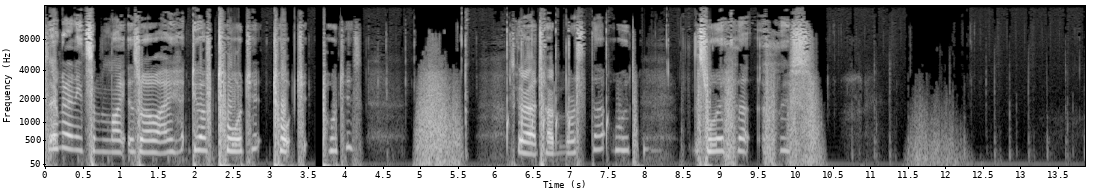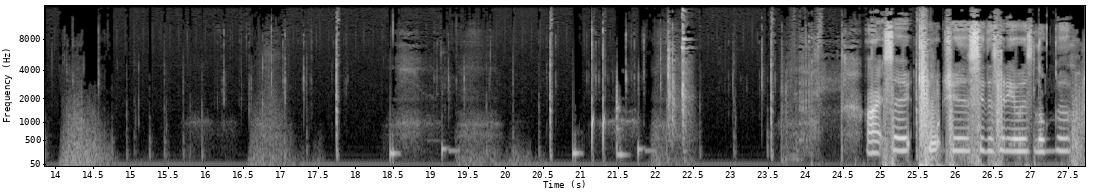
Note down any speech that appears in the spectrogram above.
So I'm gonna need some light as well. I do have torch, torch, torches. Just gonna turn the rest of that wood. This wood, that this. Alright, so torches. See, this video is longer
